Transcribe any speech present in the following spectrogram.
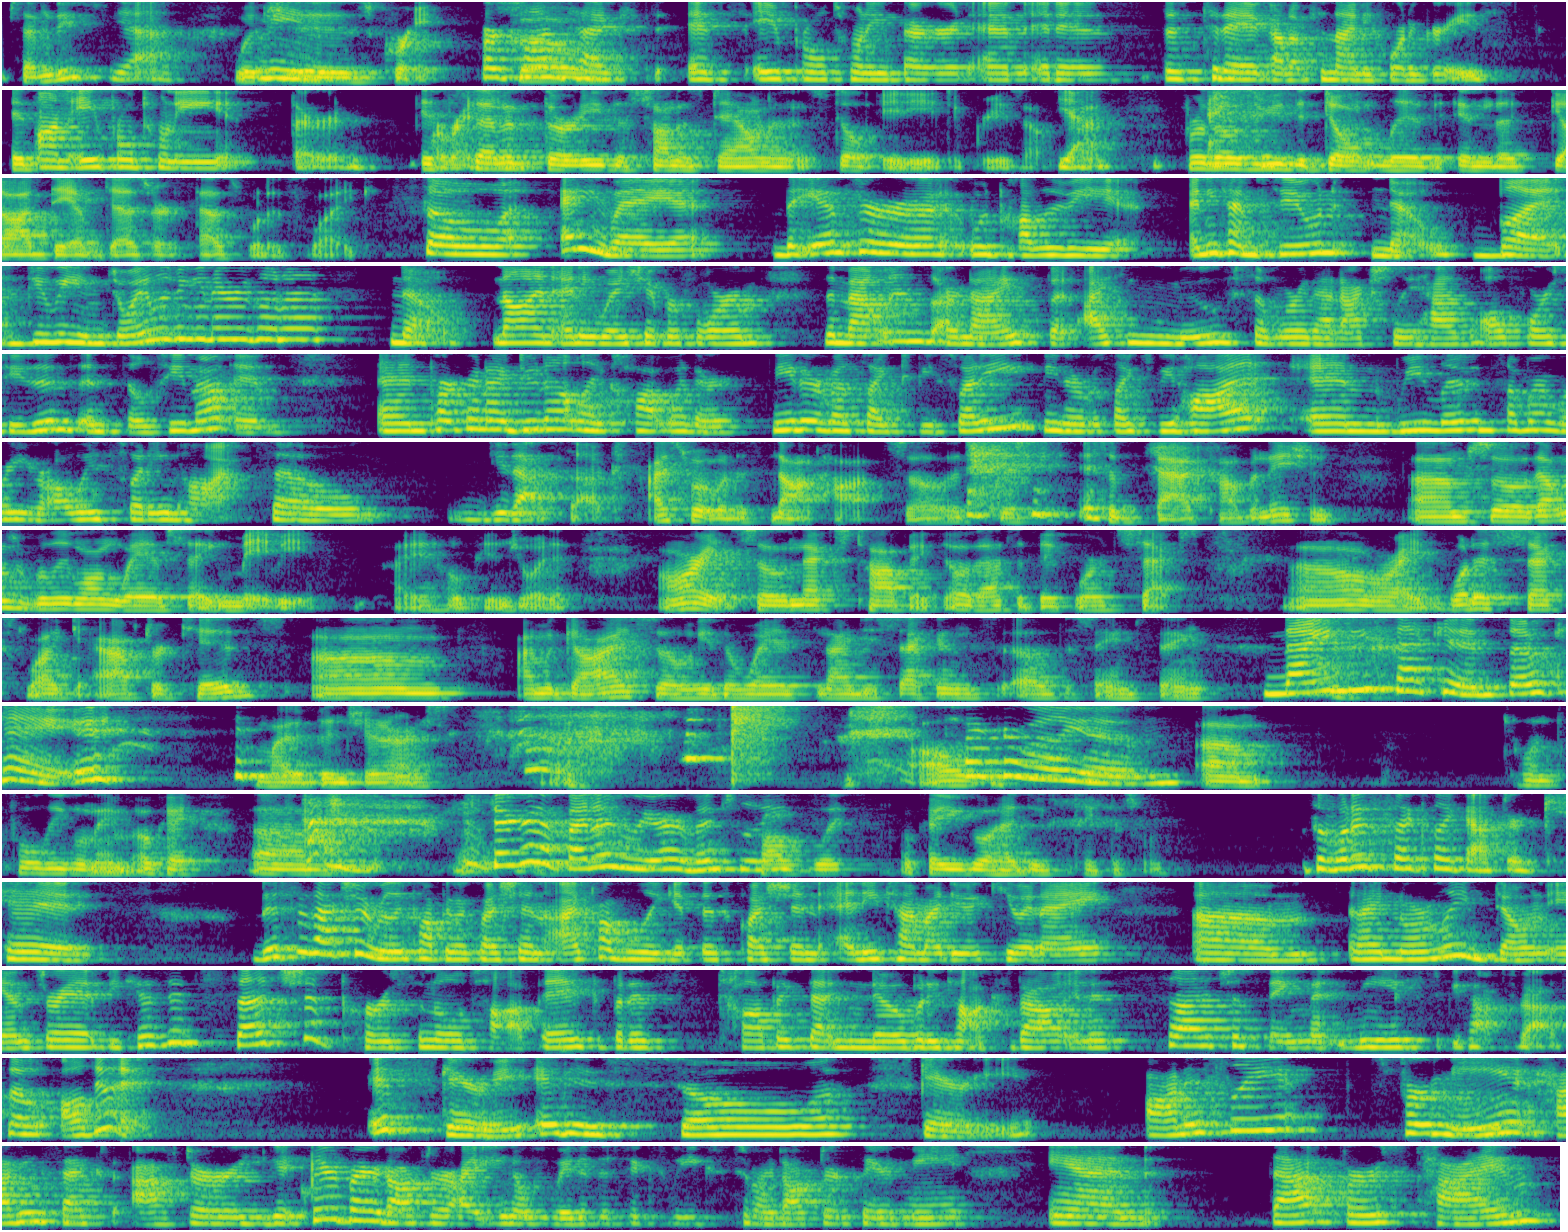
70s, yeah. which I mean, is great. For So- context, it's April 23rd, and it is this today. It got up to 94 degrees it's on April 23rd. It's already. seven thirty. The sun is down, and it's still eighty eight degrees outside. Yeah. For those of you that don't live in the goddamn desert, that's what it's like. So anyway, the answer would probably be anytime soon. No, but do we enjoy living in Arizona? No, not in any way, shape, or form. The mountains are nice, but I can move somewhere that actually has all four seasons and still see a mountain. And Parker and I do not like hot weather. Neither of us like to be sweaty. Neither of us like to be hot. And we live in somewhere where you're always sweaty and hot. So yeah, that sucks. I sweat when it's not hot, so it's just it's a bad combination. Um, so that was a really long way of saying maybe. I hope you enjoyed it. All right, so next topic. Oh, that's a big word, sex. All right, what is sex like after kids? Um, I'm a guy, so either way, it's 90 seconds of the same thing. 90 seconds, okay. Might have been generous. Parker William. um, one full legal name. Okay. Um, They're gonna find out who we are eventually. probably. Okay, you go ahead. You can take this one. So, what is sex like after kids? This is actually a really popular question. I probably get this question anytime I do a Q&A. Um, and I normally don't answer it because it's such a personal topic, but it's a topic that nobody talks about, and it's such a thing that needs to be talked about. So I'll do it. It's scary. It is so scary. Honestly, for me, having sex after you get cleared by your doctor, I you know, we waited the 6 weeks till my doctor cleared me and that first time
